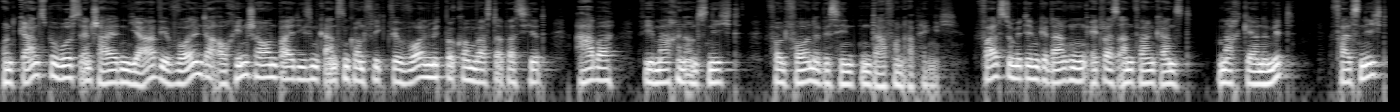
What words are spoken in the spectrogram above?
und ganz bewusst entscheiden, ja, wir wollen da auch hinschauen bei diesem ganzen Konflikt, wir wollen mitbekommen, was da passiert, aber wir machen uns nicht von vorne bis hinten davon abhängig. Falls du mit dem Gedanken etwas anfangen kannst, mach gerne mit. Falls nicht,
